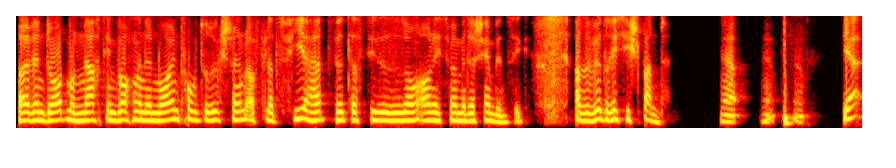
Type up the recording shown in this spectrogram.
Weil wenn Dortmund nach dem Wochenende neun Punkte Rückstand auf Platz vier hat, wird das diese Saison auch nichts mehr mit der Champions League. Also wird richtig spannend. Ja, ja, ja. Ja,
